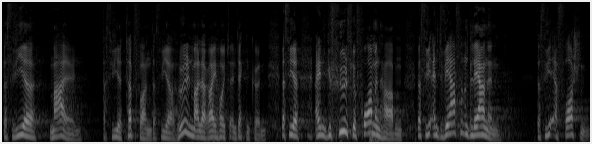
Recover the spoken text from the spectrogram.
dass wir malen, dass wir töpfern, dass wir Höhlenmalerei heute entdecken können, dass wir ein Gefühl für Formen haben, dass wir entwerfen und lernen, dass wir erforschen.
